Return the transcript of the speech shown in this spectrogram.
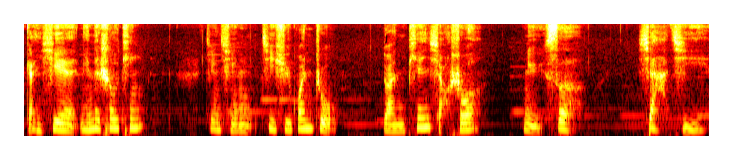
感谢您的收听，敬请继续关注短篇小说《女色》下集。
